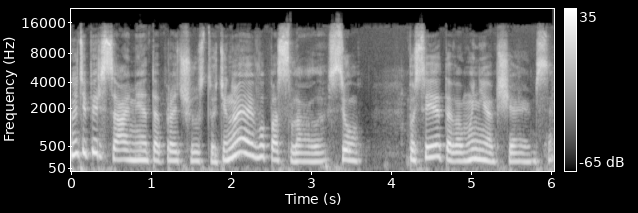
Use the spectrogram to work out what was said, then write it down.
Ну теперь сами это прочувствуйте. Но я его послала. Все. После этого мы не общаемся.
